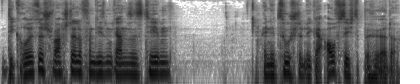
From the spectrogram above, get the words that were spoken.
die größte Schwachstelle von diesem ganzen System wenn die zuständige Aufsichtsbehörde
